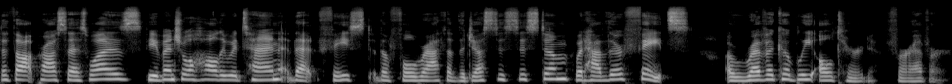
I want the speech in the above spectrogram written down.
the thought process was, the eventual Hollywood 10 that faced the full wrath of the justice system would have their fates irrevocably altered forever.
